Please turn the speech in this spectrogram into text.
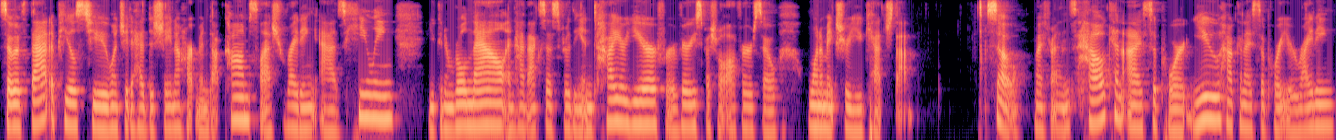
So if that appeals to you, I want you to head to shanahartman.com slash writing as healing. You can enroll now and have access for the entire year for a very special offer. So want to make sure you catch that. So, my friends, how can I support you? How can I support your writing?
